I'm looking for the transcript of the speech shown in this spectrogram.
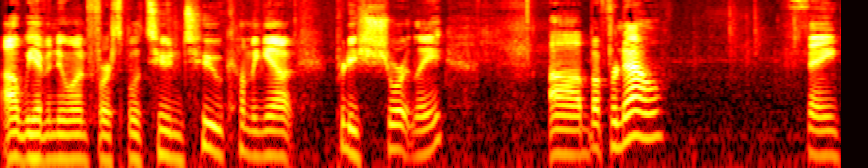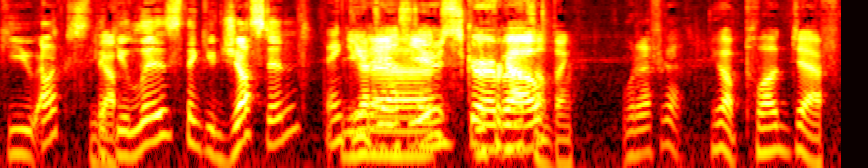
Uh, we have a new one for Splatoon 2 coming out pretty shortly. Uh, but for now, thank you, Alex. You Thank got- you, Liz. Thank you, Justin. Thank you you, gotta. Justin. Uh, you, you Skirbo. forgot something. What did I forget? You got plug Jeff.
